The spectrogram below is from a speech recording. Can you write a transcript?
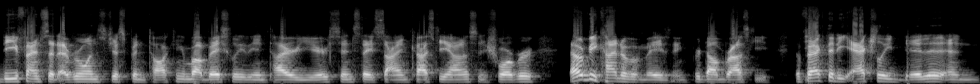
defense that everyone's just been talking about basically the entire year since they signed Castellanos and Schwarber, that would be kind of amazing for Dombrowski. The fact that he actually did it and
